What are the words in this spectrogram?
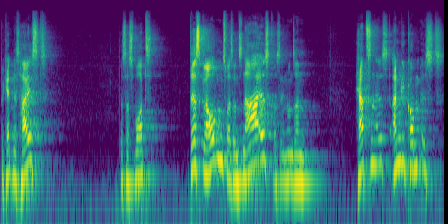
Bekenntnis heißt, dass das Wort des Glaubens, was uns nahe ist, was in unseren Herzen ist, angekommen ist,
